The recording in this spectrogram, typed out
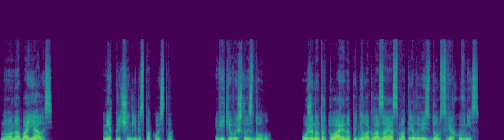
но она боялась. Нет причин для беспокойства. Вики вышла из дому. Уже на тротуаре она подняла глаза и осмотрела весь дом сверху вниз.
